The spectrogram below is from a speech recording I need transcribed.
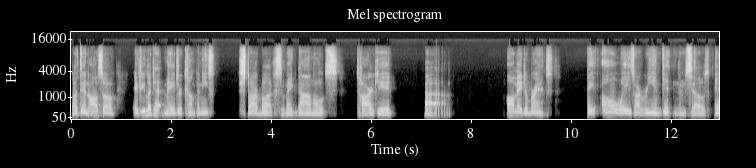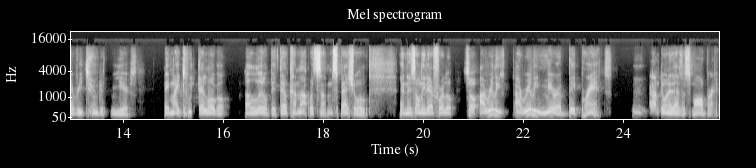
But then also, if you look at major companies, Starbucks, McDonald's, Target, uh, all major brands, they always are reinventing themselves every two to three years. They might tweak their logo a little bit. They'll come out with something special and it's only there for a little. So I really, I really mirror big brands. Mm. And I'm doing it as a small brand.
